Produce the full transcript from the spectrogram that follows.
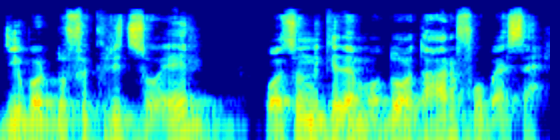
دي برضو فكرة سؤال وأظن كده الموضوع تعرف وبقى سهل.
